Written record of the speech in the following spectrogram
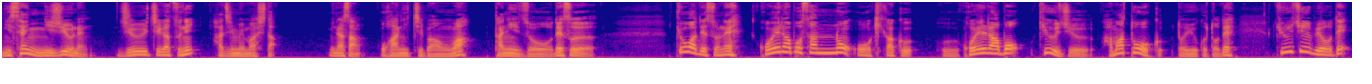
2020年11月に始めました。皆さん、おはにちばんは谷蔵です。今日はですね、声ラボさんの企画、声ラボ90ハマトークということで、90秒で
